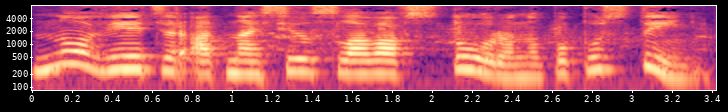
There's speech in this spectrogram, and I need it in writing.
но ветер относил слова в сторону, по пустыне.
